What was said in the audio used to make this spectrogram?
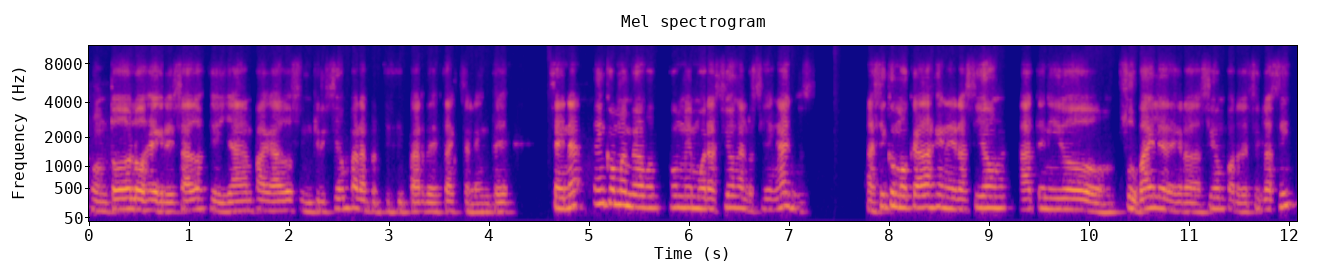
con todos los egresados que ya han pagado su inscripción para participar de esta excelente cena en conmemoración a los 100 años. Así como cada generación ha tenido su baile de graduación, por decirlo así,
